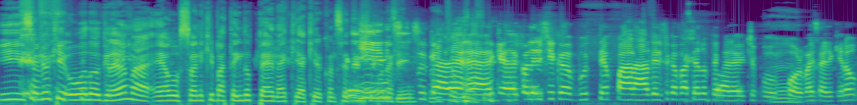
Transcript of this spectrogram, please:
E você viu que o holograma é o Sonic batendo o pé, né? Que é aquilo quando você deixa Isso, o Isso, cara. É, é, é, quando ele fica muito tempo parado, ele fica batendo o pé, né? Tipo, é. pô, não vai sair daqui não.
